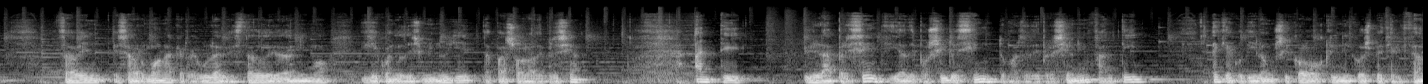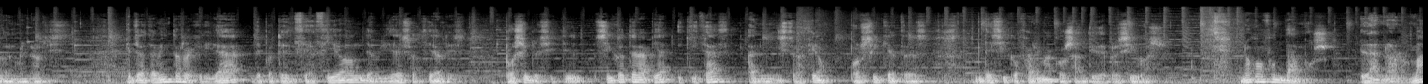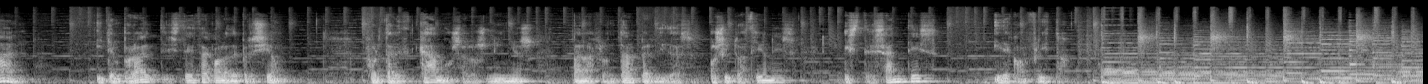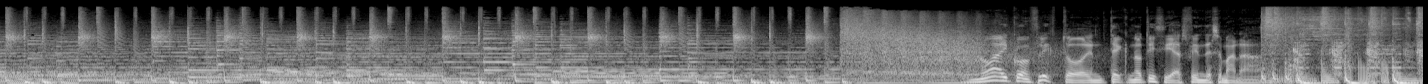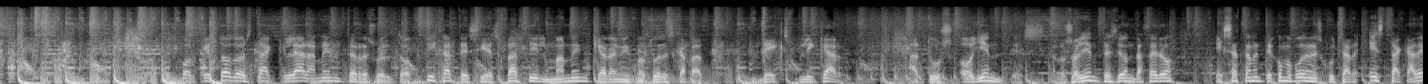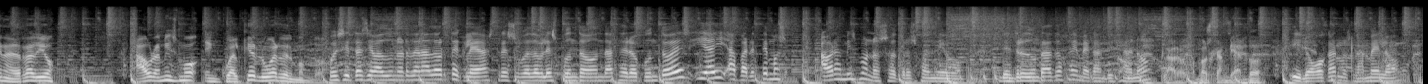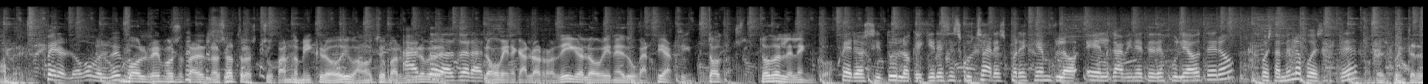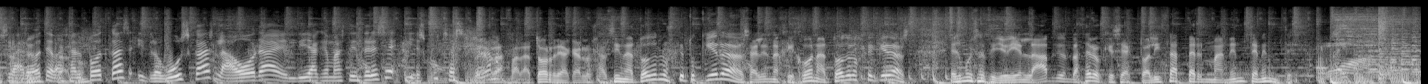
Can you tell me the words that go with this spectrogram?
Saben, esa hormona que regula el estado del ánimo y que cuando disminuye da paso a la depresión. Ante la presencia de posibles síntomas de depresión infantil, hay que acudir a un psicólogo clínico especializado en menores. El tratamiento requerirá de potenciación de habilidades sociales, posible psicoterapia y quizás administración por psiquiatras de psicofármacos antidepresivos. No confundamos la normal y temporal tristeza con la depresión. Fortalezcamos a los niños para afrontar pérdidas o situaciones estresantes y de conflicto. No hay conflicto en Tecnoticias fin de semana. Porque todo está claramente resuelto. Fíjate si es fácil, mamen, que ahora mismo tú eres capaz de explicar a tus oyentes, a los oyentes de Onda Cero, exactamente cómo pueden escuchar esta cadena de radio ahora mismo en cualquier lugar del mundo. Pues si te has llevado un ordenador, tecleas www.ondacero.es y ahí aparecemos ahora mismo nosotros, Juan Diego. Dentro de un rato Jaime Cantizano. Claro, vamos cambiando. Y luego Carlos Lamelo. Pero luego volvemos. Volvemos otra vez nosotros chupando micro hoy, vamos a chupar A micro. todas pero horas. Luego viene Carlos Rodríguez, luego viene Edu García, en fin, todos, todo el elenco. Pero si tú lo que quieres escuchar es, por ejemplo, el gabinete de Julia Otero, pues también lo puedes hacer. Hombre, Es muy interesante. Claro, te vas claro. al podcast y lo buscas, la hora, el día que más te interese y escuchas el A programa. Rafa La Torre, a Carlos Alsina, a todos los que tú quieras, a Elena Gijón, a todos los que quieras. Es muy sencillo. Y en la app de Onda Cero, que se actualiza permanentemente.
